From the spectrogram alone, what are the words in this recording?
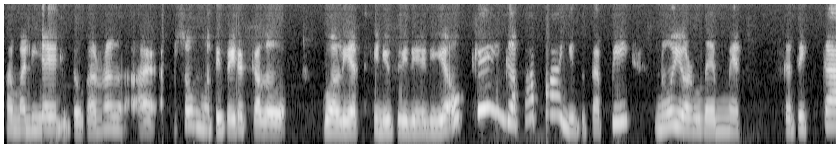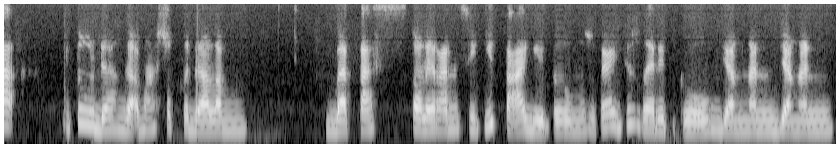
sama dia gitu karena I'm so motivated kalau gue lihat video-video dia, oke okay, nggak apa-apa gitu, tapi know your limit. Ketika itu udah nggak masuk ke dalam batas toleransi kita gitu, maksudnya just let it go, jangan jangan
